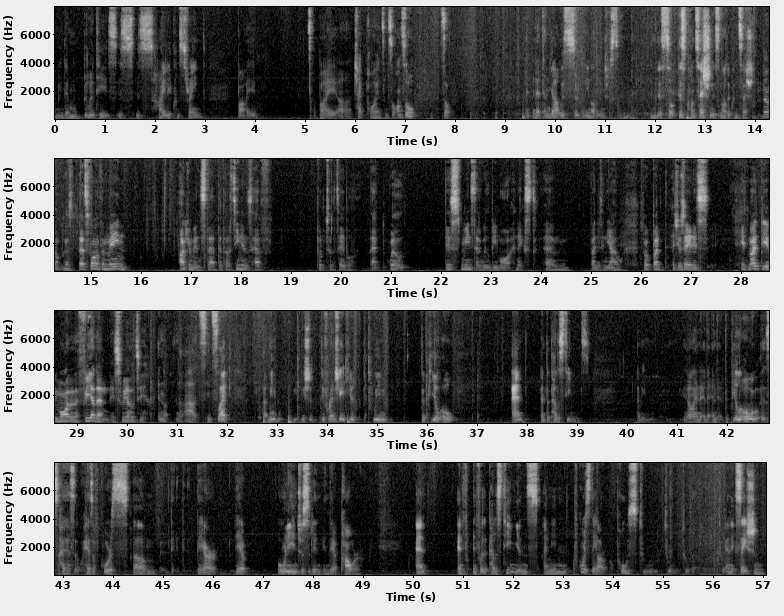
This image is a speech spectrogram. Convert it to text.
I mean their mobility is, is, is highly constrained by by uh, checkpoints and so on. So so Netanyahu is certainly not interested in, this. So this concession is not a concession. No, because that's one of the main arguments that the Palestinians have put to the table. That well, this means that we'll be more annexed um, by Netanyahu. So, but as you say, it is. It might be more than a fear than it's reality. No, no, ah, it's, it's like, I mean, we, we should differentiate here between the PLO and and the Palestinians. I mean, you know, and, and, and the PLO is, has, has of course um, they are they are only interested in, in their power, and and and for the Palestinians, I mean, of course they are opposed to to to, uh, to annexation.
